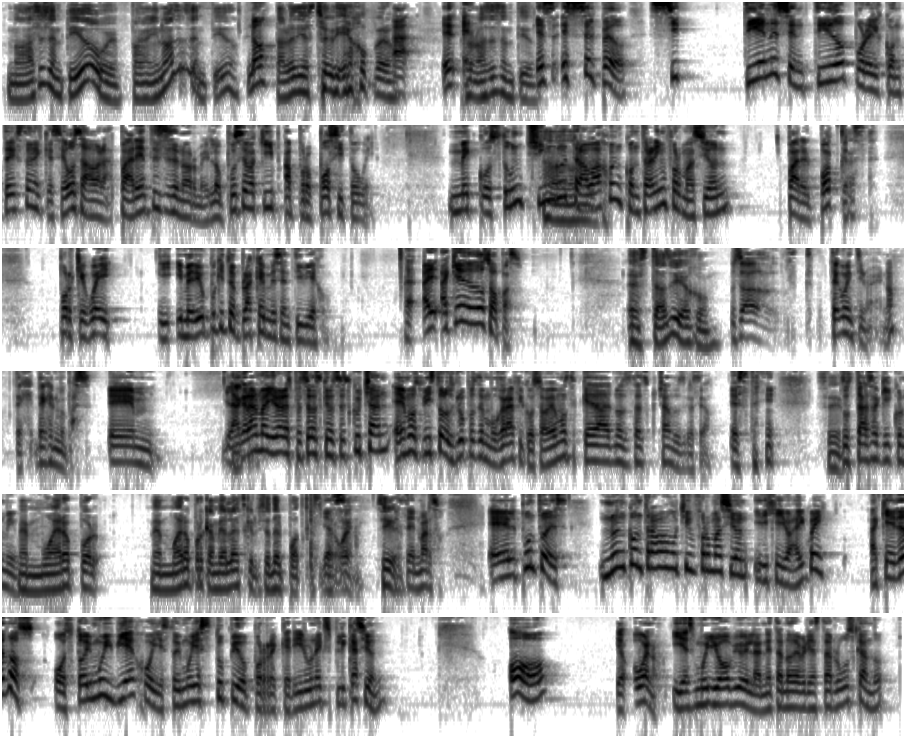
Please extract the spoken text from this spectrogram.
No hace sentido, güey. Para mí no hace sentido. No. Tal vez ya estoy viejo, pero, Ah, eh, pero eh, no hace sentido. Es- ese es el pedo. Sí tiene sentido por el contexto en el que se usa ahora. Paréntesis enorme. Lo puse aquí a propósito, güey. Me costó un chingo Ah, de trabajo encontrar información para el podcast. Porque, güey, y, y me dio un poquito de placa y me sentí viejo. Aquí hay de dos sopas. Estás viejo. O sea, tengo 29, ¿no? Déjenme en paz. Eh, la gran mayoría de las personas que nos escuchan, hemos visto los grupos demográficos, sabemos de qué edad nos está escuchando, desgraciado. Este, Sí. tú estás aquí conmigo. Me muero por, me muero por cambiar la descripción del podcast. Ya pero sé. bueno, sigue. Este, en marzo. El punto es, no encontraba mucha información y dije yo, ay, güey, aquí hay de dos. O estoy muy viejo y estoy muy estúpido por requerir una explicación. O, o bueno, y es muy obvio y la neta no debería estarlo buscando.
